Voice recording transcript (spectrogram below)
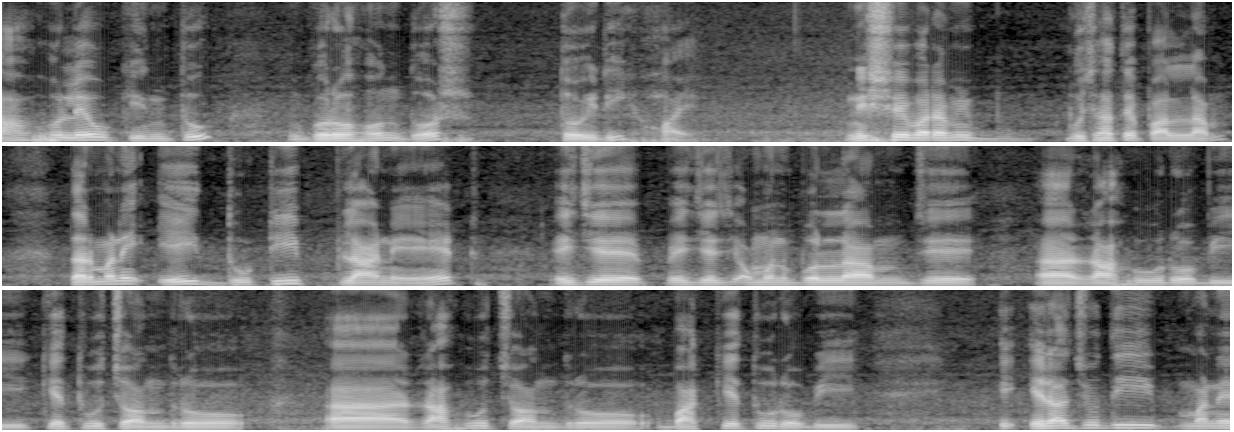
তাহলেও কিন্তু গ্রহণ দোষ তৈরি হয়। নিশ্চয়ই এবার আমি বুঝাতে পারলাম। তার মানে এই দুটি প্ল্যানেট এই যে এই যে যেমন বললাম যে রাহু, রবি, কেতু, চন্দ্র রাহু, চন্দ্র বা কেতু, রবি এরা যদি মানে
